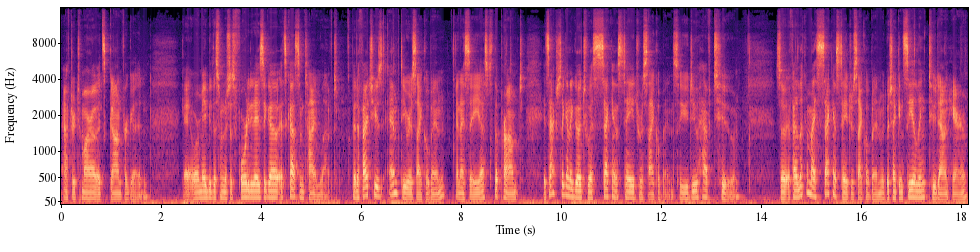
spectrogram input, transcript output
after tomorrow it's gone for good. Okay, or maybe this one was just 40 days ago, it's got some time left. But if I choose empty recycle bin and I say yes to the prompt, it's actually going to go to a second stage recycle bin. So you do have two. So if I look at my second stage recycle bin, which I can see a link to down here,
